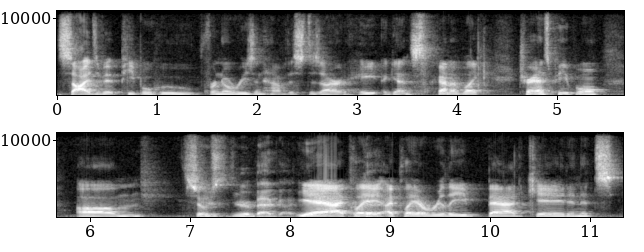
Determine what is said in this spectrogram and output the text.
sides of it people who for no reason have this desire to hate against kind of like trans people um, so You're, you're a bad guy. yeah i play Okay. i play a really bad kid and it's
